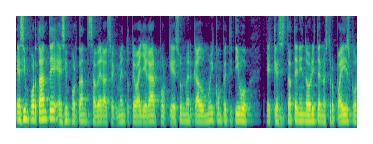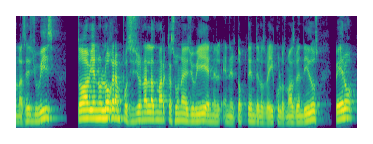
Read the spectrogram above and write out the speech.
es importante, es importante saber al segmento que va a llegar porque es un mercado muy competitivo el que se está teniendo ahorita en nuestro país con las SUVs Todavía no logran posicionar las marcas una SUV en el, en el top 10 de los vehículos más vendidos, pero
